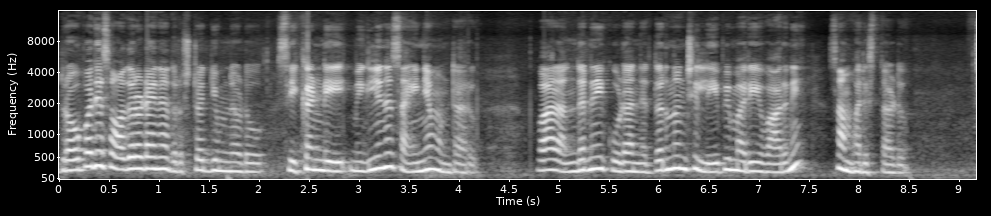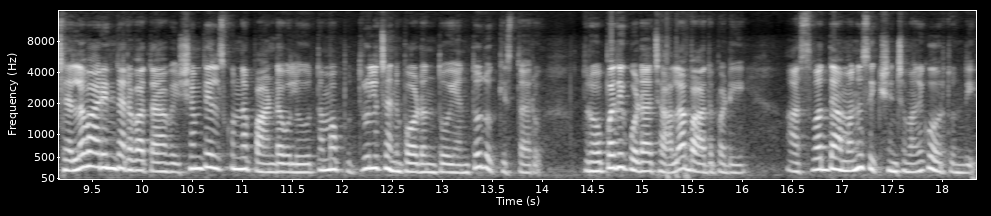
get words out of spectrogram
ద్రౌపది సోదరుడైన దృష్టద్యుమ్నుడు శిఖండి మిగిలిన సైన్యం ఉంటారు. వారందరినీ కూడా నిద్ర నుంచి లేపి మరీ వారిని సంహరిస్తాడు. తెల్లవారిన తర్వాత విషయం తెలుసుకున్న పాండవులు తమ పుత్రులు చనిపోవడంతో ఎంతో దుఃఖిస్తారు. ద్రౌపది కూడా చాలా బాధపడి అశ్వత్థామను శిక్షించమని కోరుతుంది.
